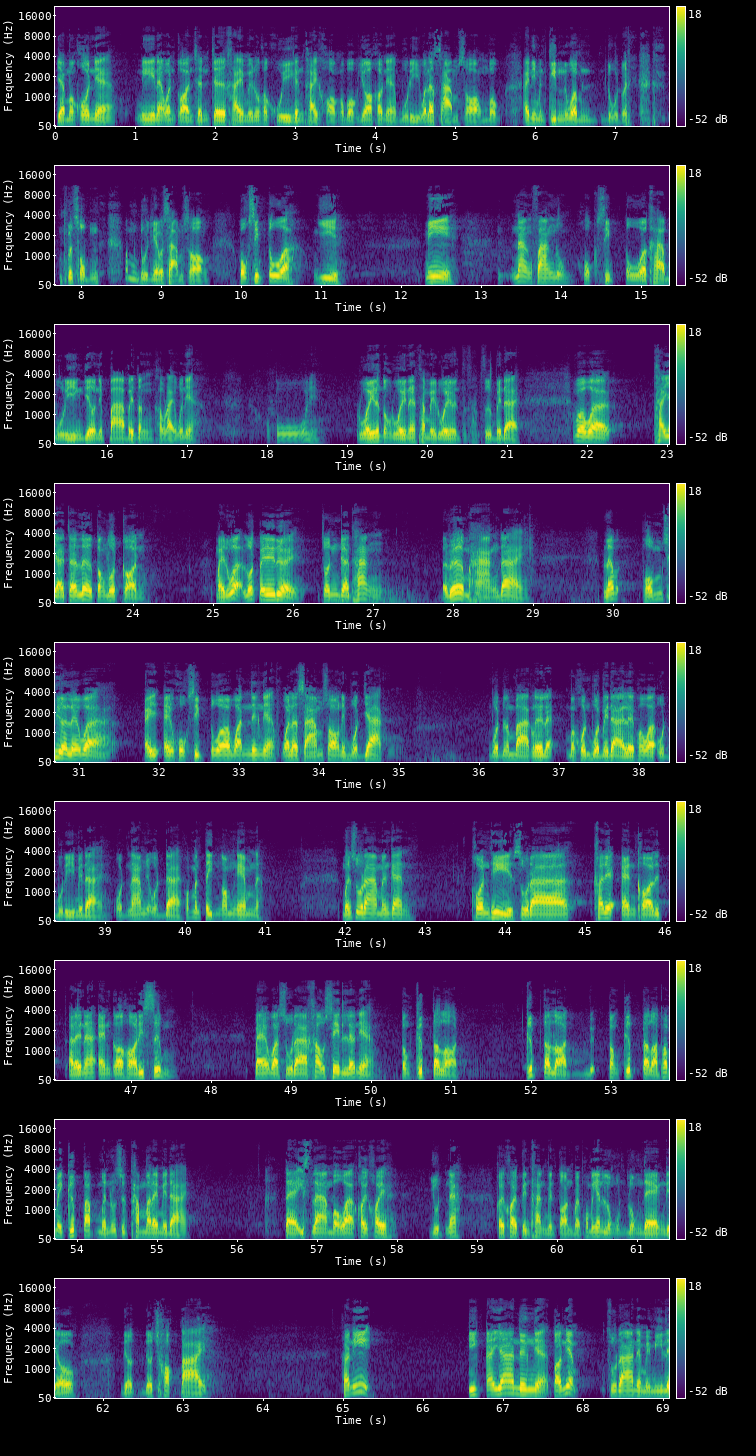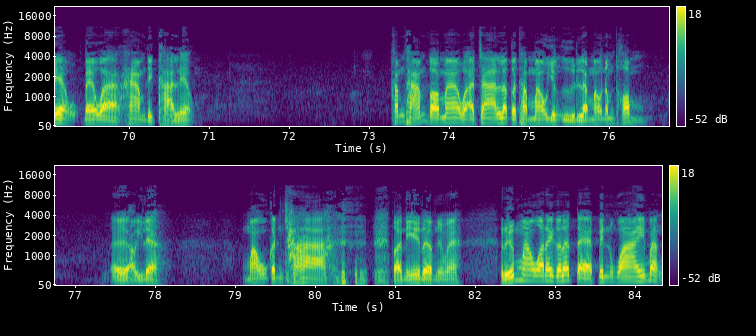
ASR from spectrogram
อย่างบางคนเนี่ย มีนะวันก่อนฉันเจอใครไม่รู้เขาคุยกันขายของเขาบอกย่อเขาเนี่ยบุหรี่วันละสามซองบอกไอ้นี่มันกินหรือว่ามันดูดวะผสมมันดูดไงว่าสามซองหกสิบตัว ยี มี นั่งฟังดูหกสิบตัวค่าบุหรี่อย่างเดียวเนี่ยปลาไปตั้งเท่าไหร่วะเนี่ยโอ้โหรวยนะต้องรวยนะถ้าไมรวยซื้อไม่ได้บอกว่าถ้าอยากจะเลิกต้องลดก่อนไม่รู้ว่าลดไปเรื่อยๆจนกระทั่งเริ่มห่างได้ แล้วผมเชื่อเลยว่า ไอ้ไอ้หกสิบตัววันหนึ่งเนี่ย วันละสามซองเนี่ยบวชยากบวชลำบากเลยแหละบางคนบวชไม่ได้เลยเพราะว่าอดบุหรี่ไม่ได้ อดน้ำยังอดได้ เพราะมันติดงอมแงมนะเหมือนสุราเหมือนกัน คนที่สุราเขาเรียกแอลกอฮอลิอะไรนะแอลกอฮอลิซึมแปลว่าสุราเข้าเส้นแล้วเนี่ย ต้องกึบตลอดกึบตลอดต้องกึบตลอดเพราะไม่กึบปั๊บเหมือนรู้สึกทำอะไรไม่ได้ แต่อิสลามบอกว่าค่อยๆหยุดนะ ค่อยๆเป็นขั้นเป็นตอนไปเพราะไม่งั้นลงลงแดงเดี๋ยว เดี๋ยวเดี๋ยวช็อกตาย คราวนี้อีกอายาหนึ่งเนี่ย ตอนเนี้ยสุราเนี่ยไม่มีแล้ว แปลว่าห้ามเด็ดขาดแล้ว คำถามต่อมาว่าอาจารย์แล้วก็ทำเมาอย่างอื่นละเมาน้ำท่อม เออเอาอีกแล้วเมากัญชา ตอนนี้เริ่มใช่ไหมหรือเมาอะไรก็แล้วแต่เป็นวายบ้าง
